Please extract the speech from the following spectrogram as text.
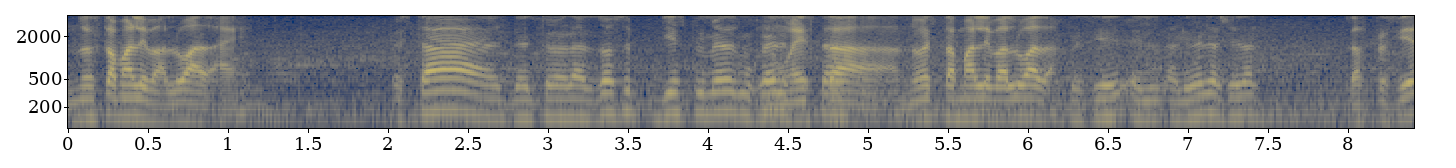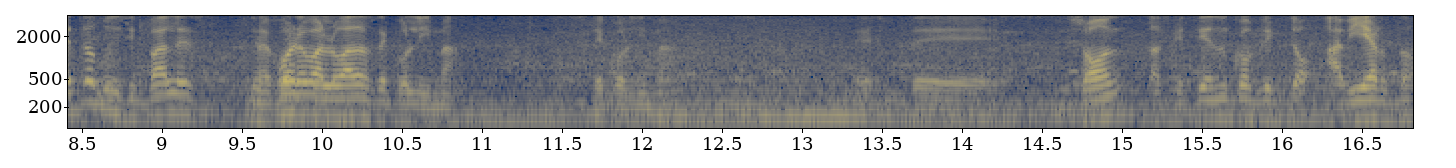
no está mal evaluada, ¿eh? Está dentro de las 12, 10 primeras mujeres. No está, no está mal evaluada. a nivel nacional. Las presidentas municipales mejor evaluadas de Colima, de Colima, este, son las que tienen un conflicto abierto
